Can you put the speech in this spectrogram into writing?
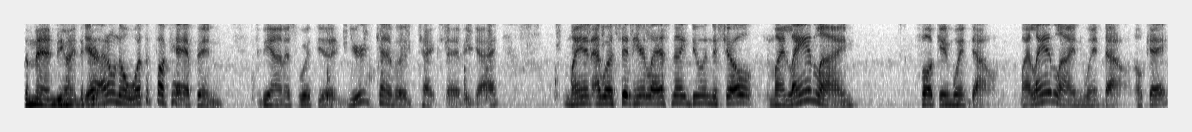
The man behind the Yeah, I don't know what the fuck happened. To be honest with you, you're kind of a tech savvy guy. Man, I was sitting here last night doing the show. My landline fucking went down. My landline went down. Okay.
